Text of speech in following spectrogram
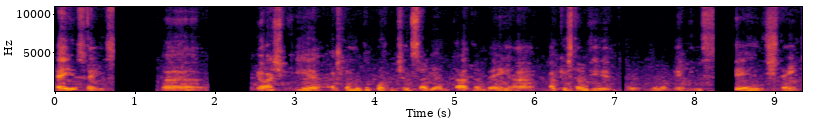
É isso, é isso. Uh, eu acho que, acho que é muito importante salientar também a, a questão de o Berlim ser resistente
